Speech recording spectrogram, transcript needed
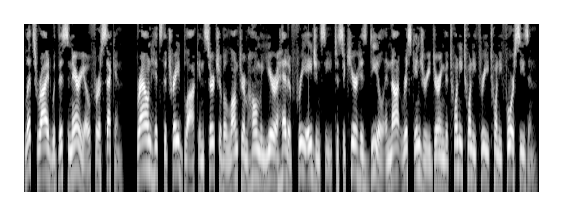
Let's ride with this scenario for a second. Brown hits the trade block in search of a long term home a year ahead of free agency to secure his deal and not risk injury during the 2023 24 season.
